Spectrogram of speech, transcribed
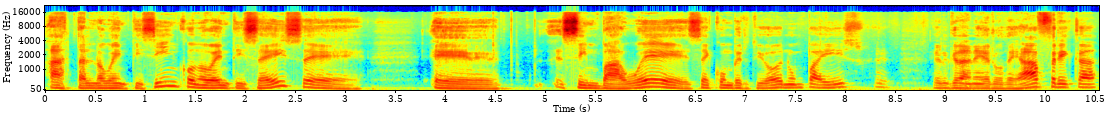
hasta el 95, 96, eh, eh, Zimbabue se convirtió en un país, eh, el granero de África,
